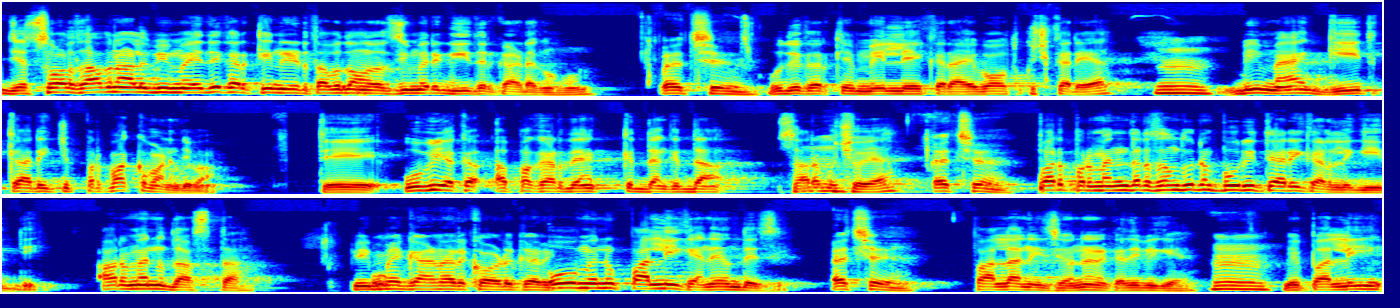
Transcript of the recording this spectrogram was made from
ਜੱਸਵਾਲ ਸਾਹਿਬ ਨਾਲ ਵੀ ਮੈਂ ਇਹਦੇ ਕਰਕੇ ਨੇੜਤਾ ਵਧਾਉਂਦਾ ਸੀ ਮੇਰੇ ਗੀਤ ਰਿਕਾਰਡਿੰਗ ਹੋਣ। ਅੱਛਾ। ਉਹਦੇ ਕਰਕੇ ਮੇਲੇ ਕਰਾਏ ਬਹੁਤ ਕੁਝ ਕਰਿਆ। ਵੀ ਮੈਂ ਗੀਤਕਾਰੀ ਚ ਪਰਪੱਕ ਬਣ ਜਾਵਾਂ। ਤੇ ਉਹ ਵੀ ਆਪਾਂ ਕਰਦੇ ਹਾਂ ਕਿੱਦਾਂ ਕਿੱਦਾਂ ਸਾਰਾ ਕੁਝ ਹੋਇਆ। ਅੱਛਾ। ਪਰ ਪਰਮਿੰਦਰ ਸੰਧੂ ਨੇ ਪੂਰੀ ਤਿਆਰੀ ਕਰ ਲਈ ਗੀਤ ਦੀ ਔਰ ਮੈਨੂੰ ਦੱਸਤਾ। ਵੀ ਮੈਂ ਗਾਣਾ ਰਿਕਾਰਡ ਕਰ ਉਹ ਮੈਨੂੰ ਪਾਲੀ ਕਹਿੰਦੇ ਹੁੰਦੇ ਸੀ। ਅੱਛਾ। ਪਾਲਾ ਨਹੀਂ ਸੀ ਉਹਨਾਂ ਨੇ ਕਦੀ ਵੀ ਕਿਹਾ। ਵੀ ਪਾਲੀ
